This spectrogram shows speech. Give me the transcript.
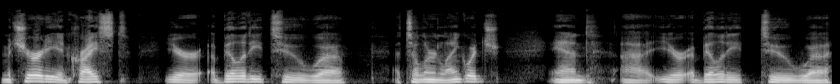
maturity in Christ, your ability to to learn language, and your ability to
